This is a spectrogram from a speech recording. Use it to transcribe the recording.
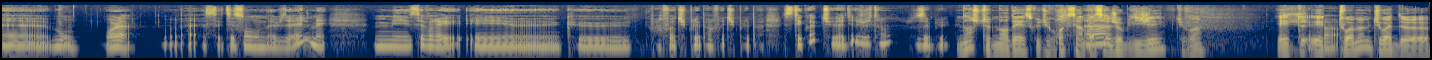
Euh, bon, voilà, Ouais, c'était son avis à elle, mais mais c'est vrai et euh, que parfois tu plais, parfois tu plais pas. C'était quoi que tu as dit justement Je sais plus. Non, je te demandais est-ce que tu crois que c'est un Ah. passage obligé, tu vois? Et, toi-même, tu vois de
